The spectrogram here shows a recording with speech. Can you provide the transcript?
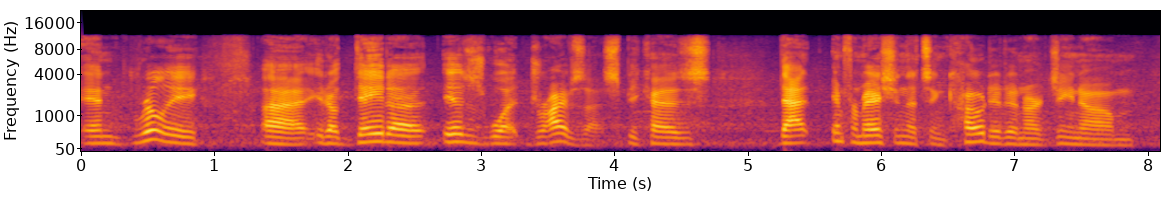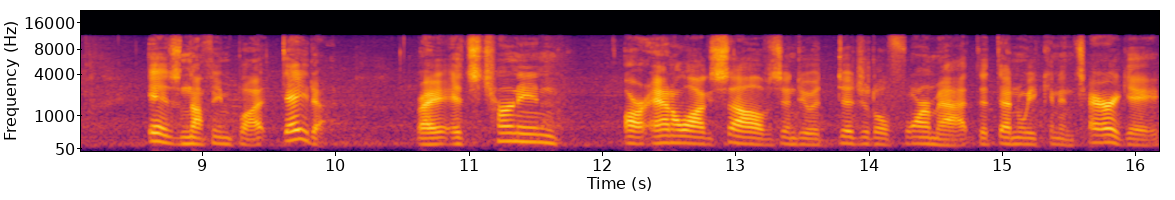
And really, uh, you know, data is what drives us because that information that's encoded in our genome is nothing but data right? It's turning our analog selves into a digital format that then we can interrogate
